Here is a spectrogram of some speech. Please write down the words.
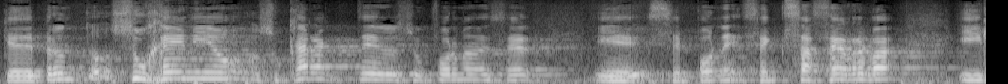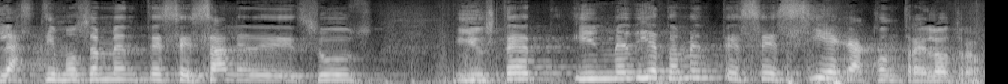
que de pronto su genio, su carácter, su forma de ser, y se pone, se exacerba y lastimosamente se sale de sus... Y usted inmediatamente se ciega contra el otro.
